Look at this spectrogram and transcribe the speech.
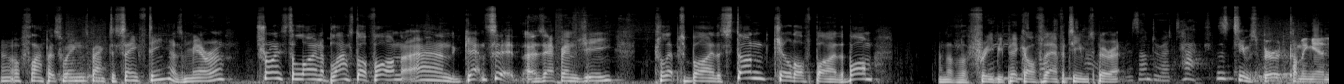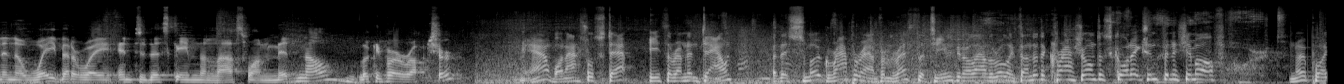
It'll flap its wings back to safety as Mira tries to line a blast off on and gets it as FNG clipped by the stun, killed off by the bomb. Another freebie Radiant's pick off there for Team Spirit. Is under attack. This is Team Spirit coming in in a way better way into this game than last one. Mid now, looking for a rupture. Yeah, one astral step, Aether Remnant down, but this smoke wraparound from the rest of the team is going to allow the Rolling Thunder to crash onto Squad X and finish him off. No point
